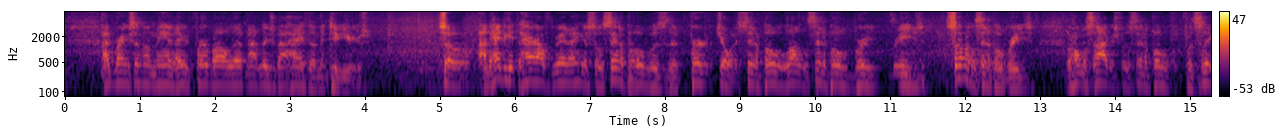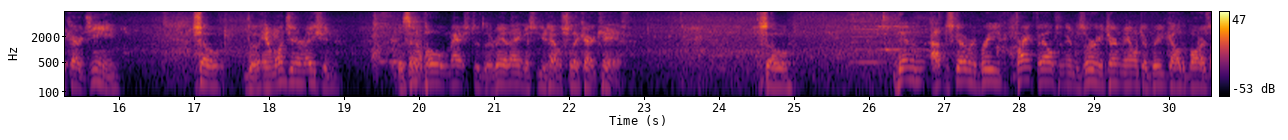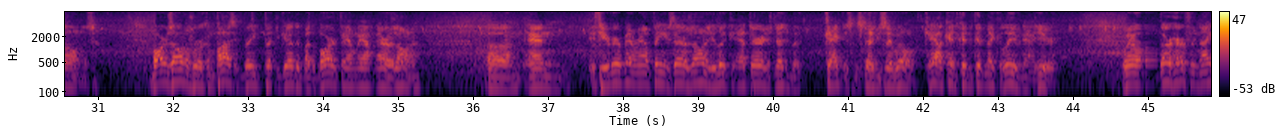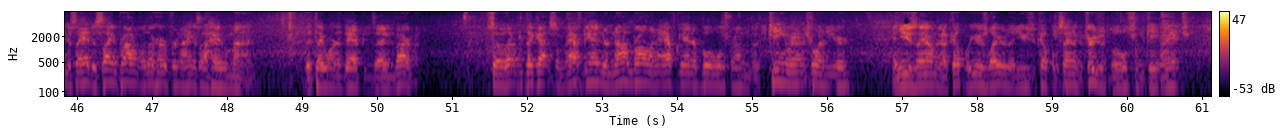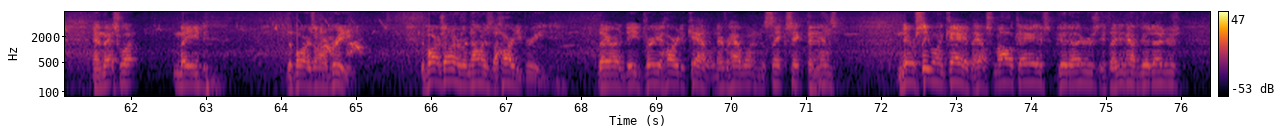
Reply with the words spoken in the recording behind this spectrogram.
I'd bring some of them in, they would furball up, and I'd lose about half of them in two years. So I had to get the hair off the Red Angus, so Senepol was the perfect choice. Senepol, a lot of the Senepol breeds, some of the Senepol breeds were homozygous for the Senepol, for the slick hair gene. So the, in one generation, the Senepol matched to the Red Angus, you'd have a slick hair calf. So then I discovered a breed, Frank Felton in Missouri turned me on to a breed called the Barzonas. Barzonas were a composite breed put together by the Bard family out in Arizona. Uh, and if you've ever been around Phoenix, Arizona, you look out there and it's nothing but cactus and stuff. You say, well, cow couldn't, couldn't make a living out here. Well, their Hereford and Angus, they had the same problem with their Hereford and Angus I had with mine that they weren't adapted to that environment. So they, got some Afrikaner, non-Brahman Afrikaner bulls from the King Ranch one year and used them. And a couple years later, they used a couple of Santa Gertrudis bulls from the King Ranch. And that's what made the Barzona breed. The Barzonas are known as the hardy breed. They are indeed very hardy cattle. Never have one in the sick, sick pens. Never see one calf. They have small calves, good udders. If they didn't have good udders,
